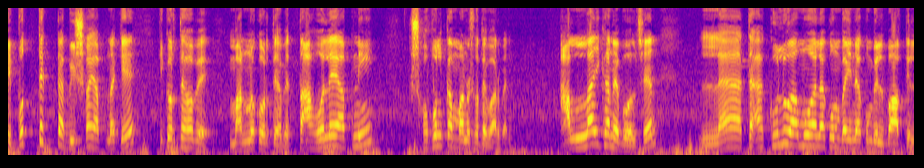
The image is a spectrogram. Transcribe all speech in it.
এই প্রত্যেকটা বিষয় আপনাকে কি করতে হবে? মান্য করতে হবে। তাহলে আপনি সফলকাম মানুষ হতে পারবেন। আল্লাহ এখানে বলছেন বাতিল।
